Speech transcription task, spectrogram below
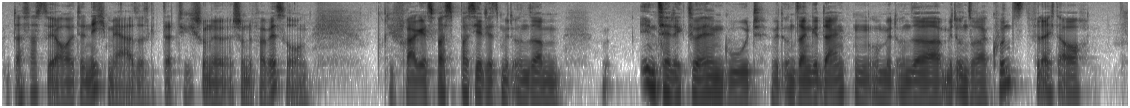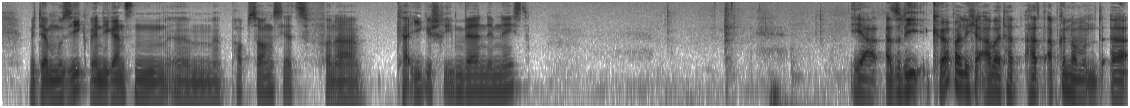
Und das hast du ja heute nicht mehr. Also es gibt natürlich schon eine, schon eine Verbesserung. Die Frage ist, was passiert jetzt mit unserem intellektuellen Gut, mit unseren Gedanken und mit unserer, mit unserer Kunst vielleicht auch, mit der Musik, wenn die ganzen ähm, Pop-Songs jetzt von einer KI geschrieben werden demnächst? Ja, also die körperliche Arbeit hat, hat abgenommen und äh,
